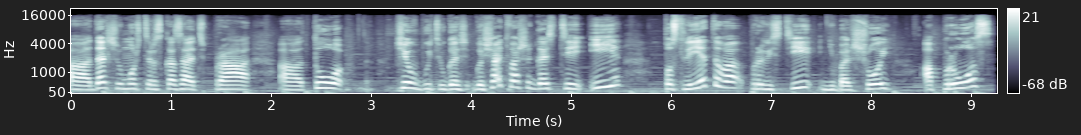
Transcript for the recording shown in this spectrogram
А, дальше вы можете рассказать про а, то, чем вы будете угощать ваших гостей, и после этого провести небольшой опрос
